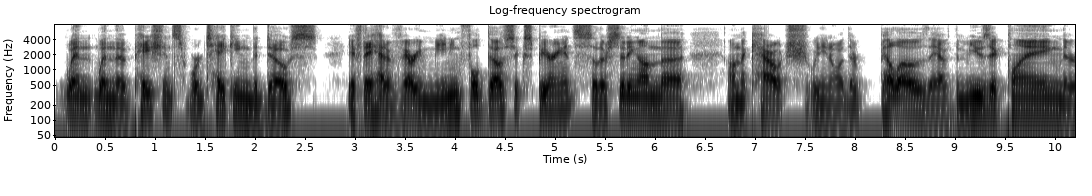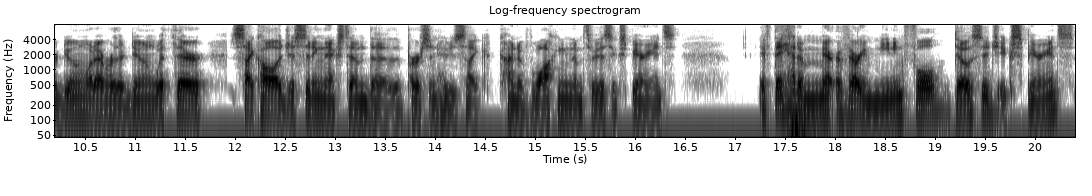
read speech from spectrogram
when when the patients were taking the dose, if they had a very meaningful dose experience, so they're sitting on the on the couch, you know, with their pillows. They have the music playing. They're doing whatever they're doing with their psychologist sitting next to them, the the person who's like kind of walking them through this experience. If they had a, mer- a very meaningful dosage experience,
